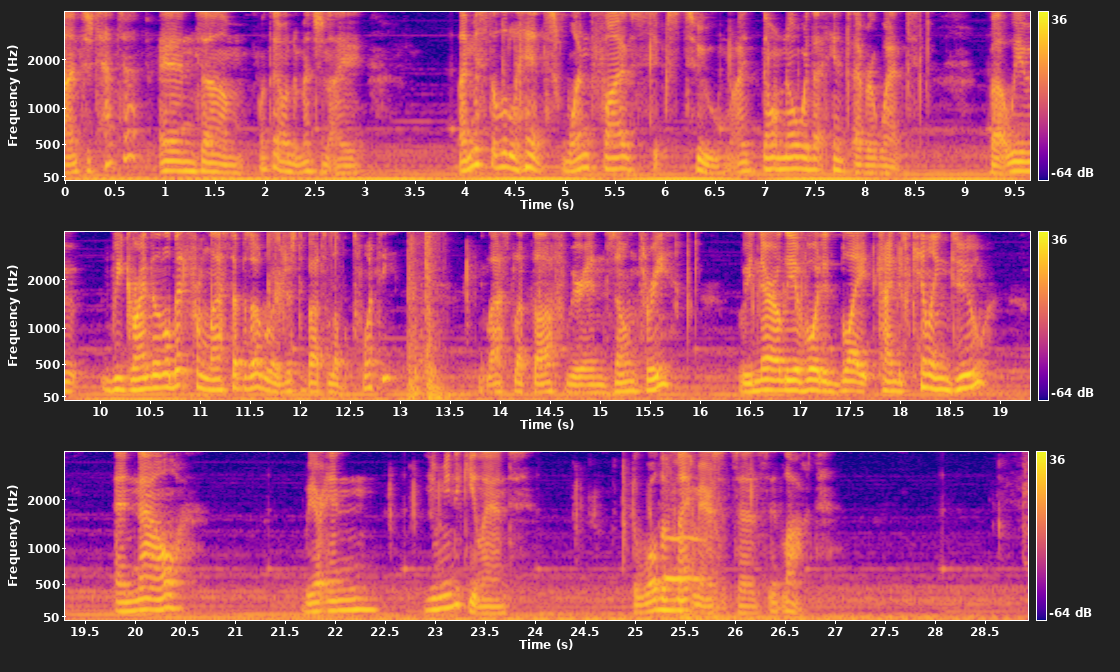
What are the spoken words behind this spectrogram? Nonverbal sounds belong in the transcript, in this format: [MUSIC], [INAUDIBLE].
I'm Sir Tap Tap, and um, one thing I wanted to mention, I I missed a little hint, 1562. I don't know where that hint ever went. But we we grinded a little bit from last episode. We are just about to level 20. We last left off, we were in Zone 3. We narrowly avoided Blight kind of killing Dew. And now we are in Yume Nikki Land. The world of nightmares, it says. It locked.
